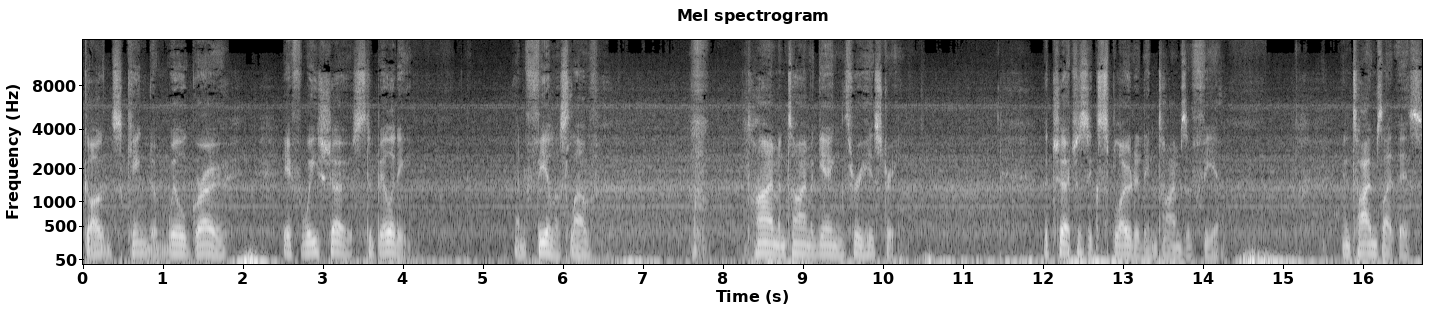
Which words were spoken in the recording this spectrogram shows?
God's kingdom will grow if we show stability and fearless love. Time and time again through history, the church has exploded in times of fear. In times like this,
